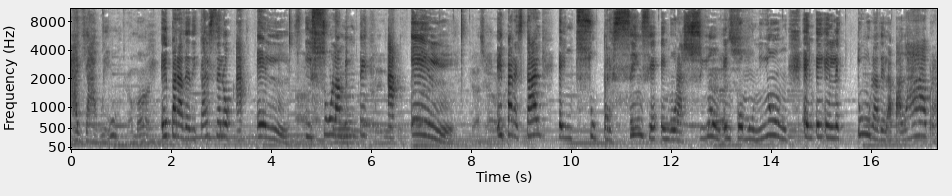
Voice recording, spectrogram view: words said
a Yahweh. Uh. Es para dedicárselo a Él y solamente aleluya. a Él. Gracias. Es para estar en su presencia, en oración, en comunión, en, en- en lectura de la palabra,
